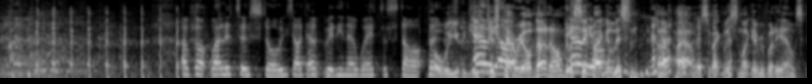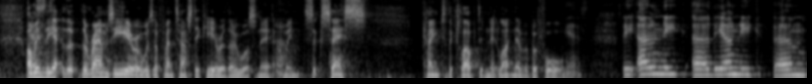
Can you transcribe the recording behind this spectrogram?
I've got one or two stories. I don't really know where to start. But oh, well, you can you just on. carry on. No, no, I'm going to Carry sit back on. and listen, uh, Pat. I'm going to sit back and listen like everybody else. I mean, the, the the Ramsey era was a fantastic era, though, wasn't it? I mean, success came to the club, didn't it, like never before? Yes, the only uh, the only um,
